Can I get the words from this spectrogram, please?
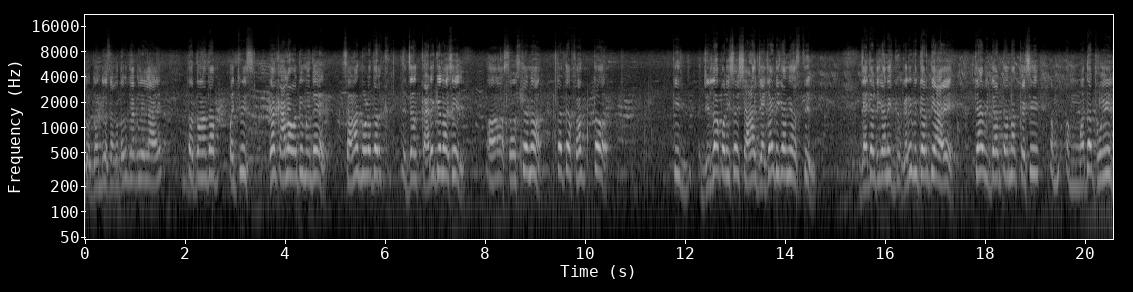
दो दोन दिवस अगोदर लागलेलं आहे तर दोन हजार पंचवीस या कालावधीमध्ये सर्वात मोठं जर जर कार्य केलं असेल संस्थेनं तर ते फक्त की जिल्हा परिषद शाळा ज्या ज्या ठिकाणी असतील ज्या ज्या ठिकाणी ग- गरीब विद्यार्थी आहे त्या विद्यार्थ्यांना कशी मदत होईल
